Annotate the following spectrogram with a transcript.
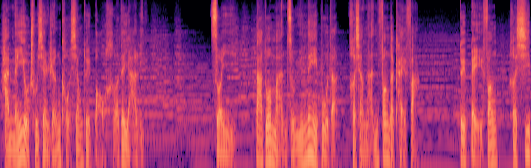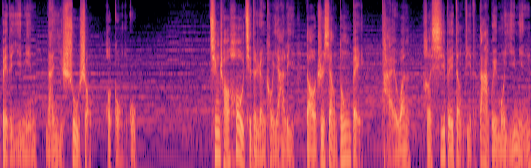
还没有出现人口相对饱和的压力，所以大多满足于内部的和向南方的开发。对北方和西北的移民难以束手或巩固。清朝后期的人口压力导致向东北、台湾和西北等地的大规模移民，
